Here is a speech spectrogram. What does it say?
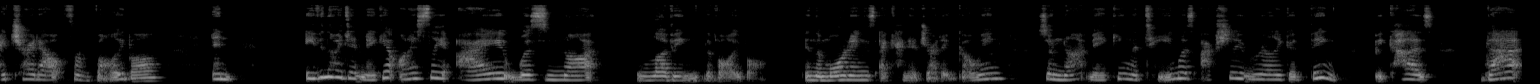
I tried out for volleyball, and even though I didn't make it, honestly, I was not loving the volleyball. In the mornings, I kind of dreaded going. So, not making the team was actually a really good thing because that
